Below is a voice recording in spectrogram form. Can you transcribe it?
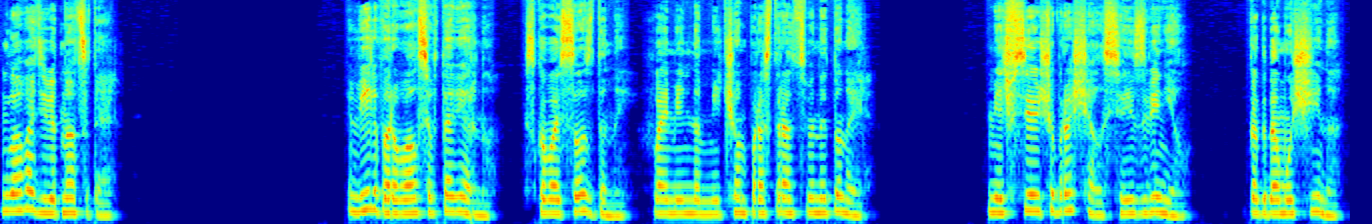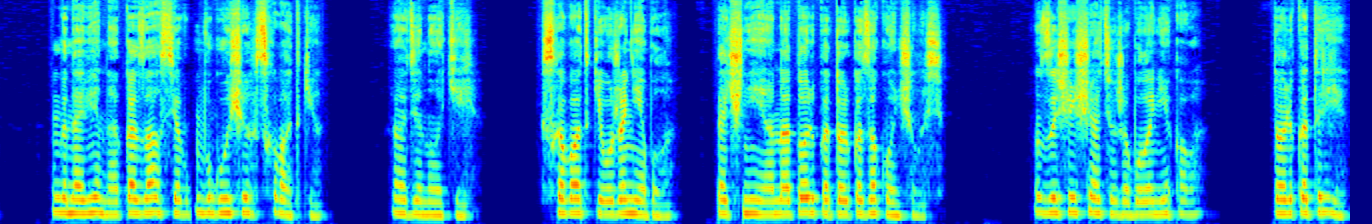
Глава 19 Виль ворвался в таверну, сквозь созданный фамильным мечом пространственный туннель. Меч все еще вращался и звенел, когда мужчина мгновенно оказался в гуще схватки. Одинокий. Схватки уже не было. Точнее, она только-только закончилась. Защищать уже было некого. Только три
